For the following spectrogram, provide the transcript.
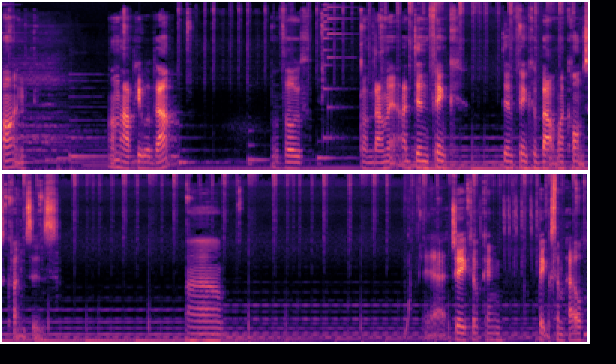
Fine. I'm happy with that. Although, god damn it, I didn't think didn't think about my consequences. Um, yeah, Jacob can pick some health.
